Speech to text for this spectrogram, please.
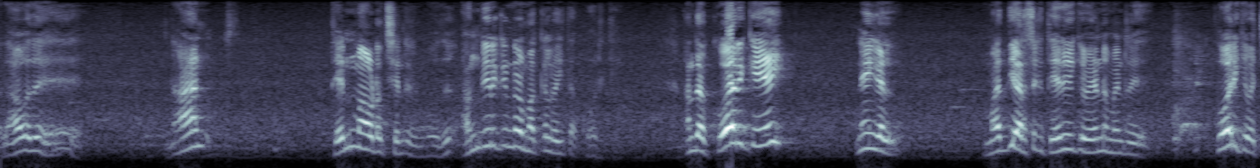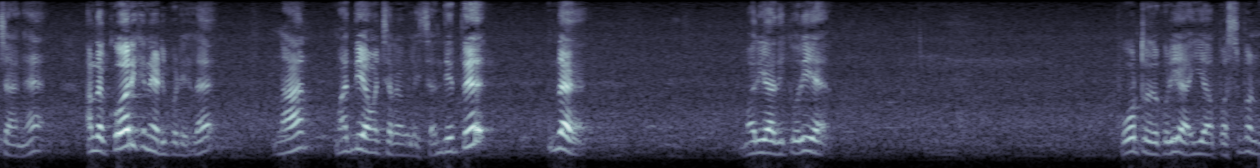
அதாவது நான் தென் மாவட்டம் சென்றிருக்கும் போது அங்கு இருக்கின்ற மக்கள் வைத்த கோரிக்கை. அந்த கோரிக்கையை நீங்கள் மத்திய அரசுக்கு தெரிவிக்க வேண்டும் என்று கோரிக்கை வச்சாங்க. அந்த கோரிக்கையின் அடிப்படையில் நான் மத்திய அமைச்சர் அவர்களை சந்தித்து இந்த மரியாதைக்குரிய போற்றுதற்குரிய ஐயா பசுமன்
